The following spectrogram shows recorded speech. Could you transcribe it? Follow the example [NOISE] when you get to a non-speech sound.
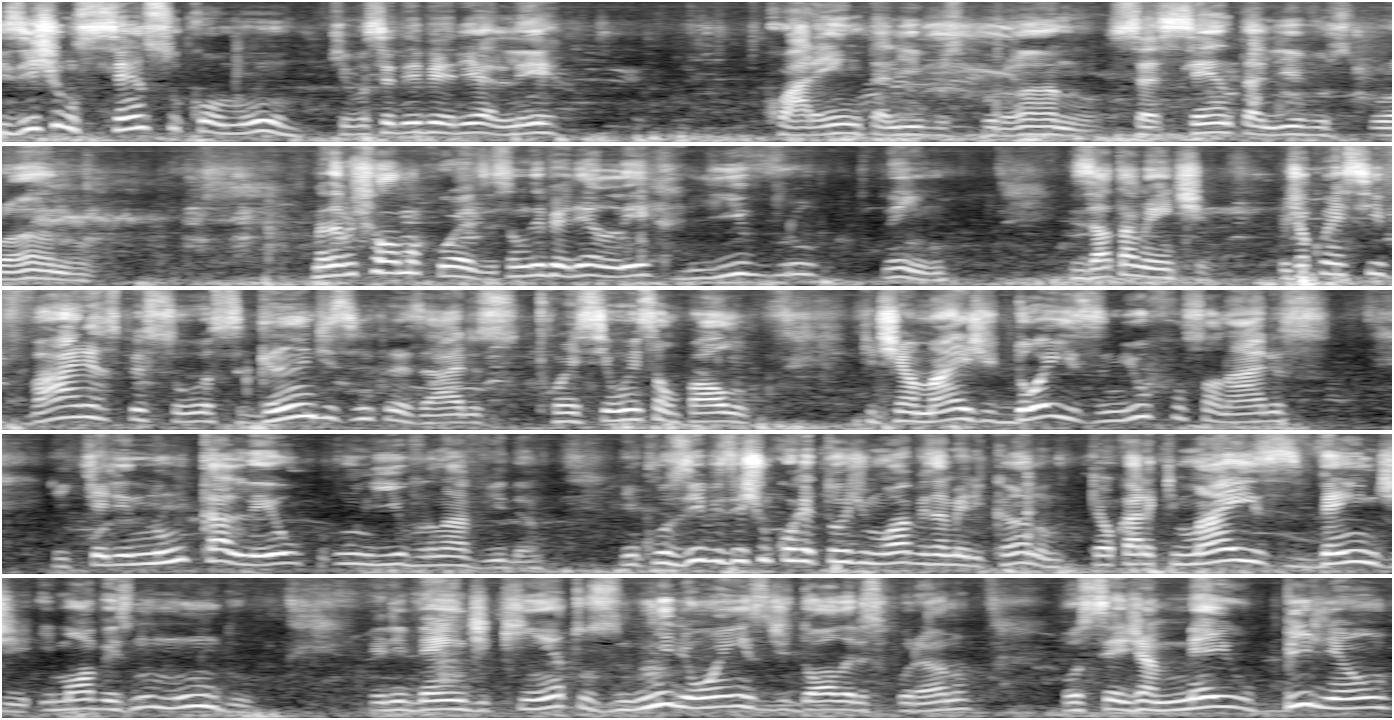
Existe um senso comum que você deveria ler 40 livros por ano, 60 livros por ano. Mas eu vou te falar uma coisa, você não deveria ler livro nenhum. Exatamente. Eu já conheci várias pessoas, grandes empresários. Conheci um em São Paulo que tinha mais de 2 mil funcionários e que ele nunca leu um livro na vida. Inclusive, existe um corretor de imóveis americano, que é o cara que mais vende imóveis no mundo. Ele vende 500 milhões de dólares por ano, ou seja, meio bilhão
